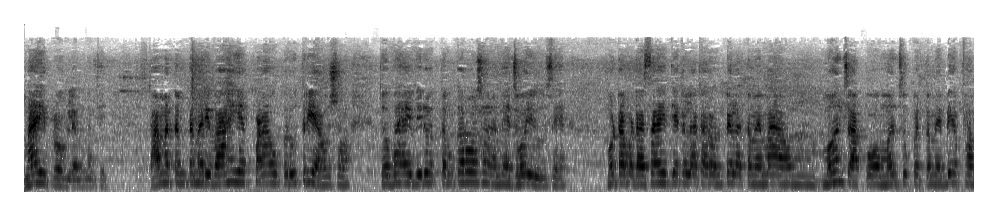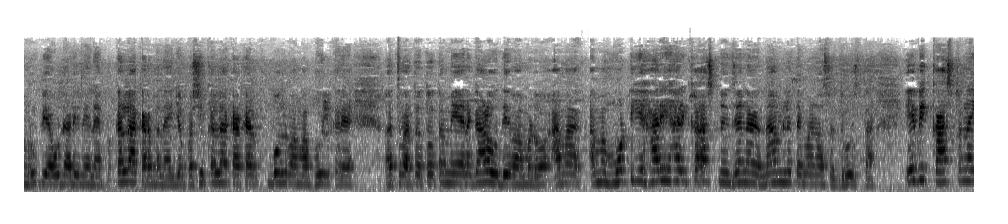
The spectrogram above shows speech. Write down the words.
મારી પ્રોબ્લેમ નથી. તો આમાં તમે તમારી વાહિયત પણ આ ઉપર ઉતરી આવશો. તો ભાઈ વિરોધ તમે કરો છો ને મેં જોયું છે. મોટા મોટા સાહિત્ય કલાકારોને પહેલાં તમે મંચ આપો, મંચ ઉપર તમે બે ફામ રૂપિયા ઉડાડીને એને કલાકાર બનાવી દો, પછી કલાકાર બોલવામાં ભૂલ કરે, અથવા તો તમે એને ગાળો દેવા મળો આમાં આમાં મોટી હારી હારી કાસ્ટને જેના નામ લેતા માણસો ધ્રુજતા. એવી કાસ્ટના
